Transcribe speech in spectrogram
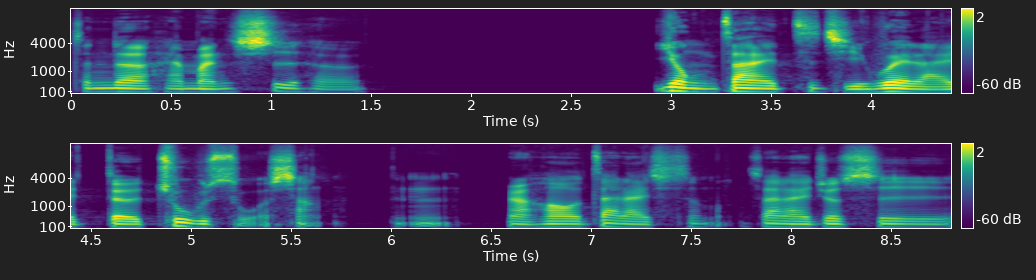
真的还蛮适合用在自己未来的住所上。嗯，然后再来是什么？再来就是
